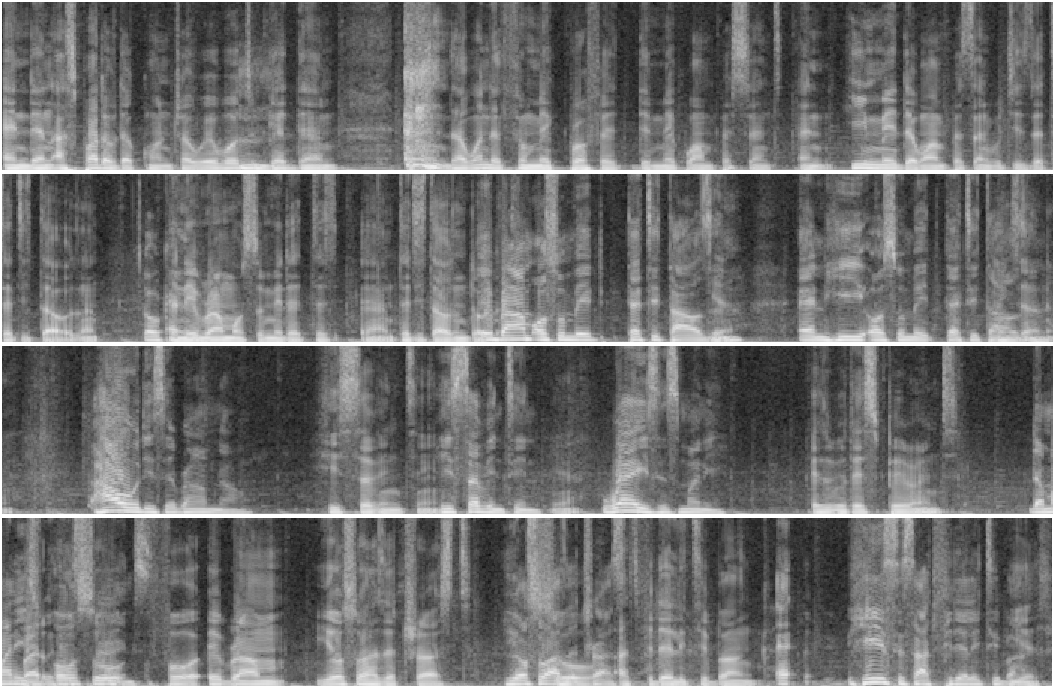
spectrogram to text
and then as part of the contract, we were able to Mm. get them that when the film make profit, they make one percent, and he made the one percent, which is the thirty thousand, Okay. and Abraham also made the um, thirty thousand dollars. Abraham also made thirty thousand, Yeah. and he also made thirty thousand. Exactly. How old is Abraham now? He's seventeen. He's seventeen. yeah, Where is his money? is with his parents, The money is but also for Abraham, he also has a trust. He also has a trust. at Fidelity Bank. Eh, his is at Fidelity Bank. Yes,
